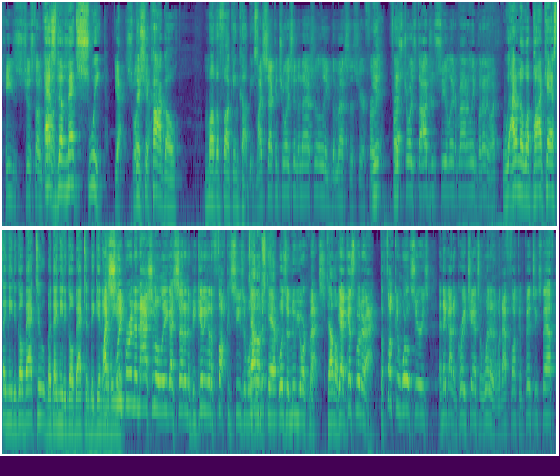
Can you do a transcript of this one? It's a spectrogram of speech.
He's just unconscious. As the Mets sweep yeah, the swept. Chicago motherfucking Cubbies. My second choice in the National League, the Mets this year. First, Yeah, first yeah. choice Dodgers. See you later, minor league. But anyway, I don't know what podcast they need to go back to, but they need to go back to the beginning my of the year. sleeper in the National League, I said in the beginning of the fucking season, was, Tell the, them, Skip. was the New York Mets. Tell them. Yeah, guess where they're at? The fucking World Series, and they got a great chance of winning it with that fucking pitching staff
